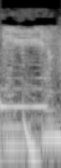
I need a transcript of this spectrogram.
me.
